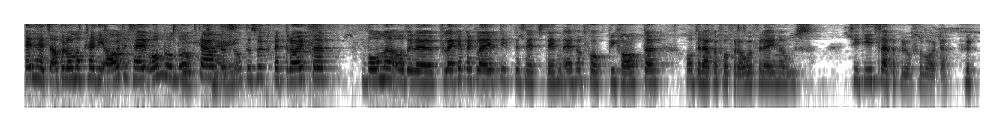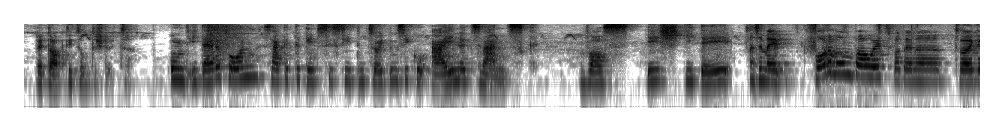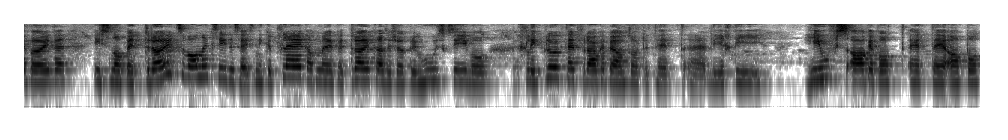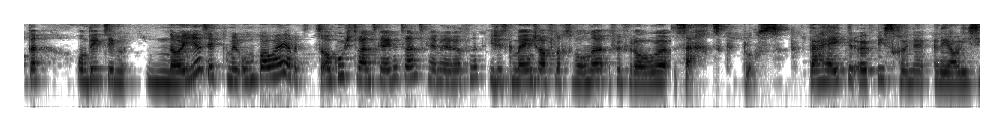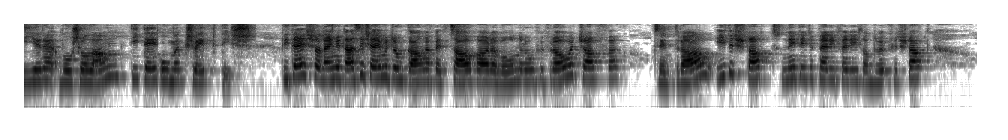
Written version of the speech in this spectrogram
Dann hat es aber auch noch keine Altersheim und und und Okay. Und das, und das wirklich betreute Wohnen oder äh, Pflegebegleitung, das hat es dann einfach von privaten oder eben von Frauenvereinen aus sind die ins Leben gerufen worden, für Betagte zu unterstützen. Und in dieser Form, sagt ihr, gibt es es seit dem 2021. Was ist die Idee? Also wir haben vor dem Umbau jetzt von diesen zwei Gebäuden ist noch betreutes Wohnen gewesen, das heisst nicht gepflegt, aber wir haben betreut, es war jemand im Haus, gewesen, der ein bisschen geschaut hat, Fragen beantwortet hat, äh, leichte Hilfsangebote hat äh, angeboten. Und jetzt im Neuen, seit wir Umbau haben, aber im August 2021 haben wir eröffnet, ist es gemeinschaftliches Wohnen für Frauen 60 plus. Da habt ihr etwas können realisieren wo schon lange die Idee umgeschwebt ist. Die Idee ist schon länger da. Es ist immer darum gegangen, bezahlbaren Wohnraum für Frauen zu schaffen. Zentral, in der Stadt, nicht in der Peripherie, sondern wirklich in der Stadt.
